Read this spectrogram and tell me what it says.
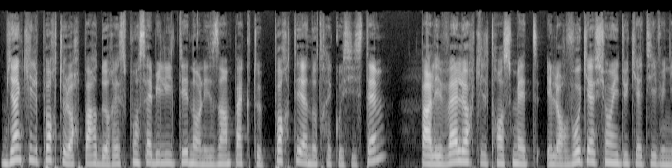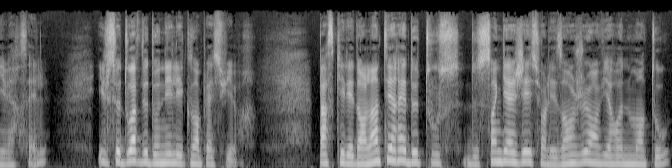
Bien qu'ils portent leur part de responsabilité dans les impacts portés à notre écosystème, par les valeurs qu'ils transmettent et leur vocation éducative universelle, ils se doivent de donner l'exemple à suivre parce qu'il est dans l'intérêt de tous de s'engager sur les enjeux environnementaux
